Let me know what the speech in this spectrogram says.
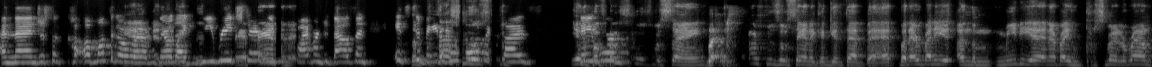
And then just a, a month ago, Yeah, whatever, they're they- like, we reached it, five hundred thousand. It's The debatable because Yeah, the They were- professionals were saying, But- the professionals were saying it could get that bad, but everybody in the media and everybody who spread it around,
